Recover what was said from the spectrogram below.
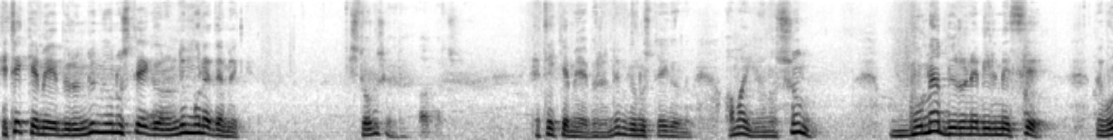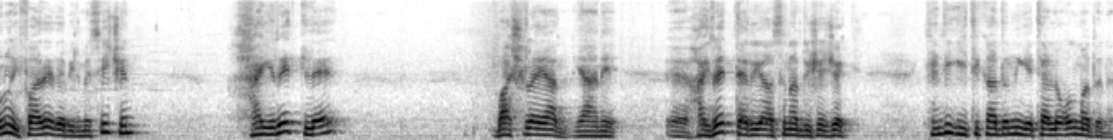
Etek kemiğe büründüm, Yunus diye göründüm. Bu ne demek? İşte onu. Apaçık. Etek kemiğe büründüm, Yunus diye göründüm. Ama Yunus'un buna bürünebilmesi ve bunu ifade edebilmesi için hayretle başlayan yani e, hayret deryasına düşecek kendi itikadının yeterli olmadığını,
